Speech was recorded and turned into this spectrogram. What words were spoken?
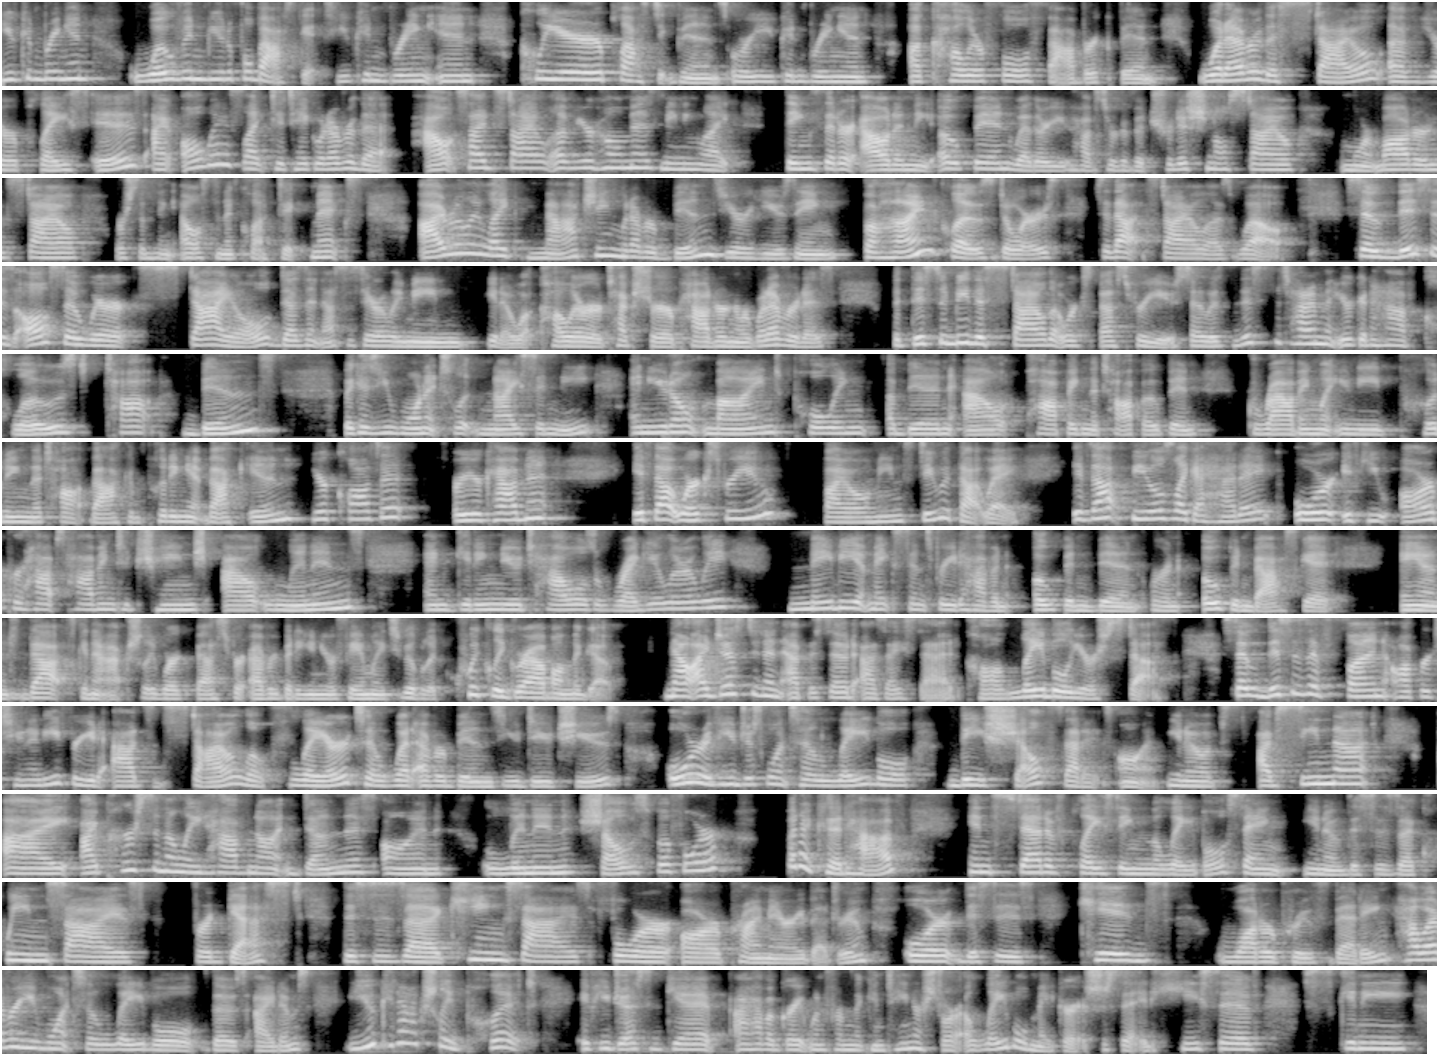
you can bring in woven beautiful baskets. You can bring in clear plastic bins, or you can bring in a colorful fabric bin. Whatever the style of your place is, I always like to take whatever the outside style of your home is, meaning like things that are out in the open, whether you have sort of a traditional style, a more modern style, or something else, an eclectic mix. I really like matching whatever bins you're using behind closed doors to that style as well. So this is also where style doesn't necessarily mean, you know, what color or texture or pattern or whatever it is, but this would be the style that works best for you. So is this the time that you're going to have closed top bins? because you want it to look nice and neat and you don't mind pulling a bin out, popping the top open, grabbing what you need, putting the top back and putting it back in your closet or your cabinet. If that works for you, by all means, do it that way. If that feels like a headache, or if you are perhaps having to change out linens and getting new towels regularly, maybe it makes sense for you to have an open bin or an open basket and that's going to actually work best for everybody in your family to be able to quickly grab on the go. Now, I just did an episode, as I said, called Label Your Stuff. So, this is a fun opportunity for you to add some style, a little flair to whatever bins you do choose. Or if you just want to label the shelf that it's on, you know, I've seen that. I, I personally have not done this on linen shelves before, but I could have instead of placing the label saying, you know, this is a queen size for guest, this is a king size for our primary bedroom, or this is kids waterproof bedding, however you want to label those items, you can actually put, if you just get, I have a great one from the container store, a label maker. It's just an adhesive, skinny,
